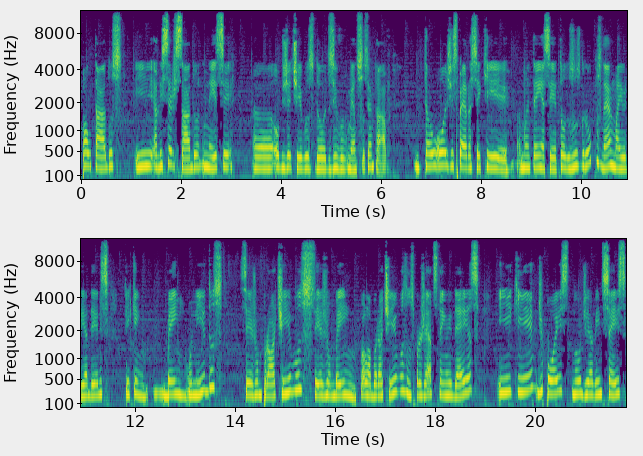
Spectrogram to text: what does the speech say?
pautados e alicerçados nesse uh, objetivos do desenvolvimento sustentável. Então, hoje espera-se que mantenha-se todos os grupos, né? A maioria deles fiquem bem unidos, sejam proativos, sejam bem colaborativos nos projetos, tenham ideias e que depois, no dia 26,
